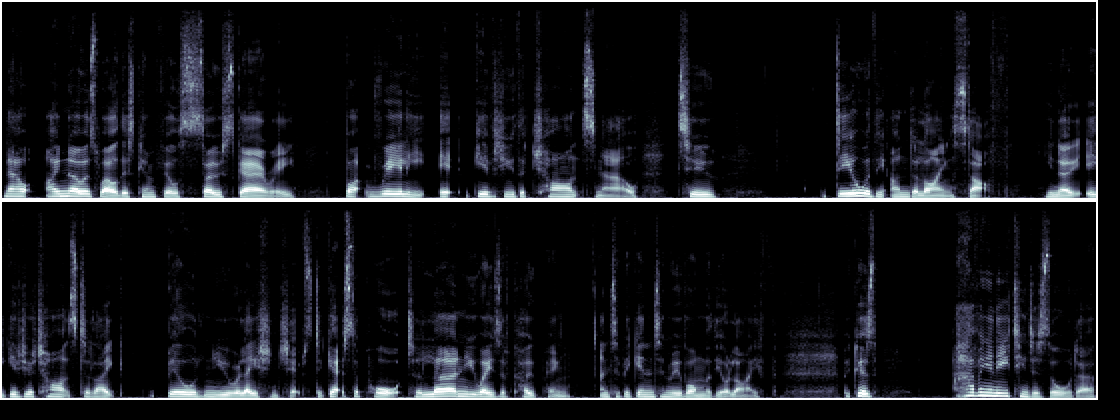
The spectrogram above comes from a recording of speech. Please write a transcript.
Now, I know as well this can feel so scary, but really it gives you the chance now to deal with the underlying stuff. You know, it gives you a chance to like build new relationships, to get support, to learn new ways of coping, and to begin to move on with your life. Because having an eating disorder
